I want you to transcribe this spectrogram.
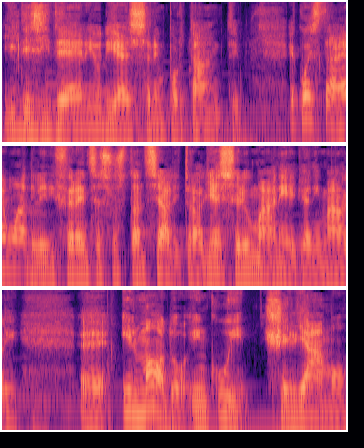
il desiderio di essere importanti. E questa è una delle differenze sostanziali tra gli esseri umani e gli animali. Eh, il modo in cui scegliamo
